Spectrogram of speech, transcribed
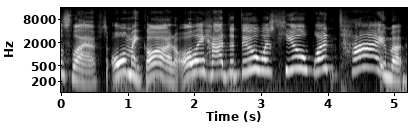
Heals left. Oh my god. All I had to do was heal one time.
